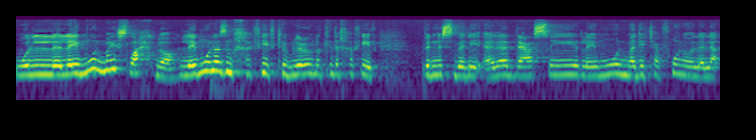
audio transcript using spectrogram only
والليمون ما يصلح له. الليمون لازم خفيف تبلعونه كذا خفيف. بالنسبة لي ألذ عصير ليمون ما أدري تعرفونه ولا لا.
